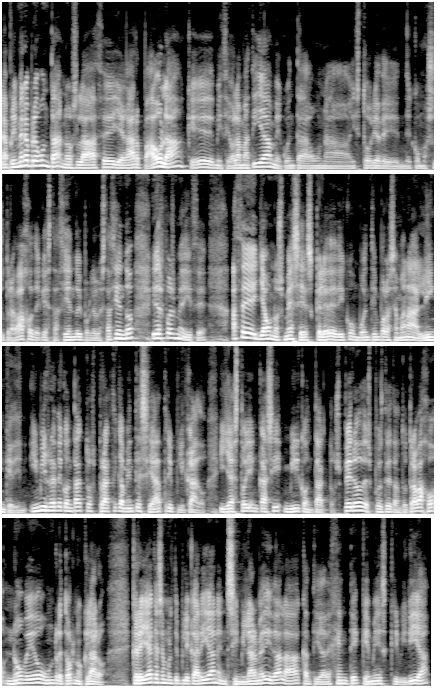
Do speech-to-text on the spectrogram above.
La primera pregunta nos la hace llegar Paola, que me dice, hola Matías, me cuenta una historia de, cómo es su trabajo, de qué está haciendo y por qué lo está haciendo, y después me dice, hace ya unos meses que le dedico un buen tiempo a la semana a LinkedIn y mi red de contactos prácticamente se ha triplicado y ya estoy en casi mil contactos, pero después de tanto trabajo no veo un retorno claro. Creía que se multiplicarían en similar medida la cantidad de gente que me escribiría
